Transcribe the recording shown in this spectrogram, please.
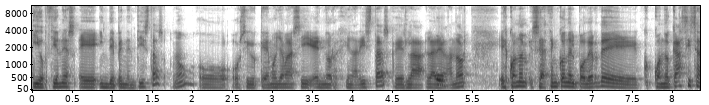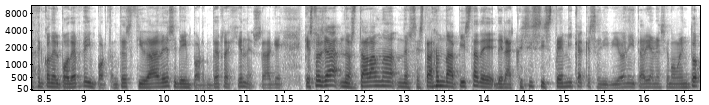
y opciones eh, independentistas, ¿no? O, o si queremos llamar así, etnoregionalistas, que es la, la de. Ganor, es cuando se hacen con el poder de. cuando casi se hacen con el poder de importantes ciudades y de importantes regiones. O sea que, que esto ya nos está dando una, nos está dando una pista de, de la crisis sistémica que se vivió en Italia en ese momento,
